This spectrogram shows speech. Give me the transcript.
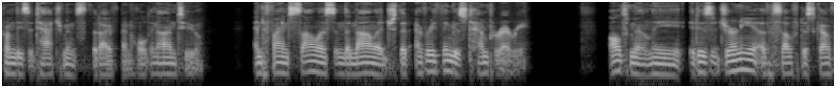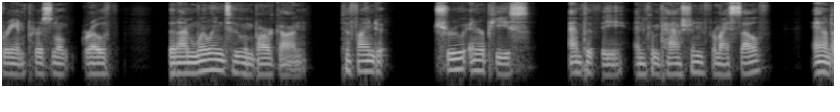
from these attachments that I've been holding on to and find solace in the knowledge that everything is temporary. Ultimately, it is a journey of self discovery and personal growth that I'm willing to embark on to find true inner peace, empathy, and compassion for myself and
